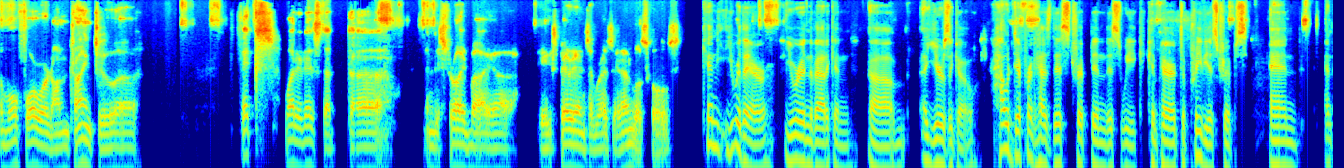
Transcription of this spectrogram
move forward on trying to fix what it is that uh been destroyed by the experience of residential schools. Ken, you were there. You were in the Vatican um, years ago. How different has this trip been this week compared to previous trips? And and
